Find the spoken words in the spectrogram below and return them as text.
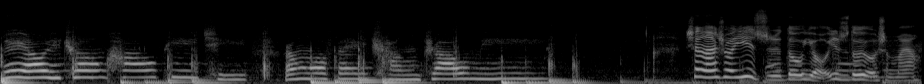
你有一种好脾气，让我非常着迷。深蓝说一直都有，一直都有什么呀？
